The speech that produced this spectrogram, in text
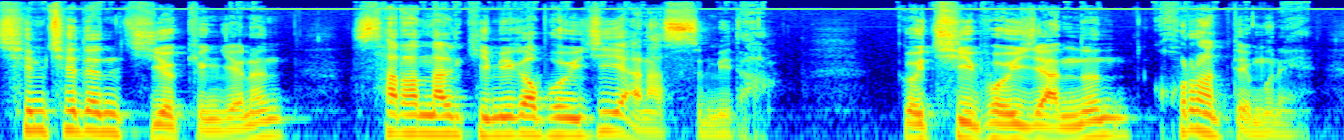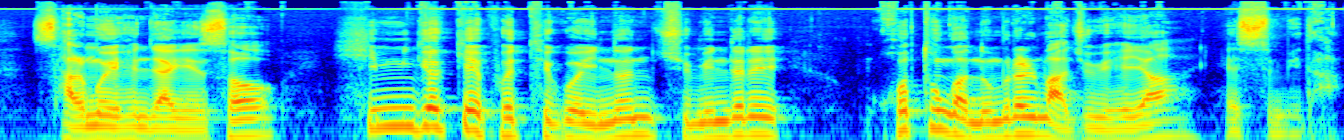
침체된 지역 경제는 살아날 기미가 보이지 않았습니다. 끝이 보이지 않는 코로나 때문에 삶의 현장에서 힘겹게 버티고 있는 주민들의 고통과 눈물을 마주해야 했습니다.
